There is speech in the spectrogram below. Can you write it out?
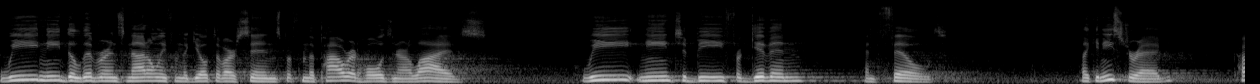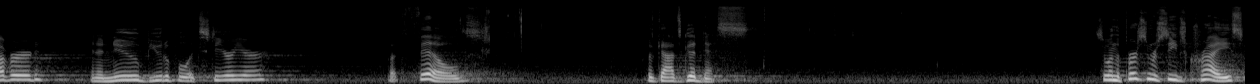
We need deliverance not only from the guilt of our sins, but from the power it holds in our lives. We need to be forgiven and filled. Like an Easter egg, covered in a new, beautiful exterior, but filled with God's goodness. So when the person receives Christ,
